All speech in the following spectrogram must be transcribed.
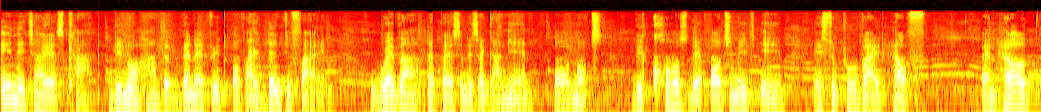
NHIS card did not have the benefit of identifying whether the person is a Ghanaian or not, because the ultimate aim is to provide health. And health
